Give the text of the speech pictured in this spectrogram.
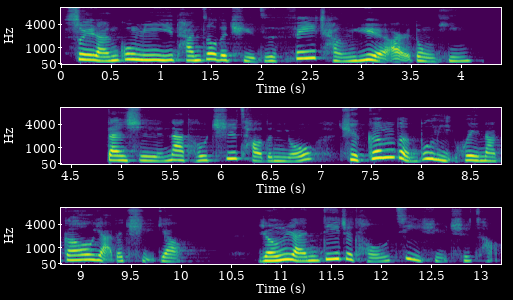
虽然公明仪弹奏的曲子非常悦耳动听，但是那头吃草的牛却根本不理会那高雅的曲调。仍然低着头继续吃草，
